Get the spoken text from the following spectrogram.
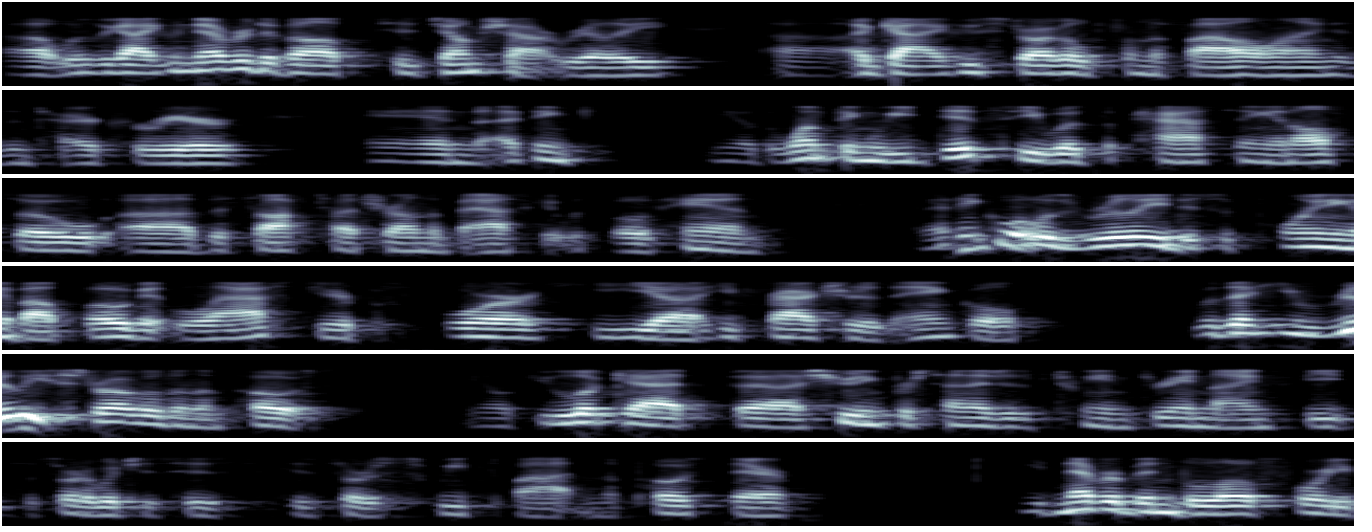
uh, was a guy who never developed his jump shot really, uh, a guy who struggled from the foul line his entire career. And I think you know the one thing we did see was the passing and also uh, the soft touch around the basket with both hands. And I think what was really disappointing about Bogut last year before he uh, he fractured his ankle was that he really struggled in the post. You know, if you look at uh, shooting percentages between three and nine feet, so sort of which is his his sort of sweet spot in the post there, he'd never been below 40%.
